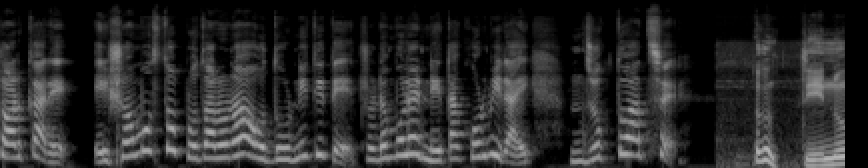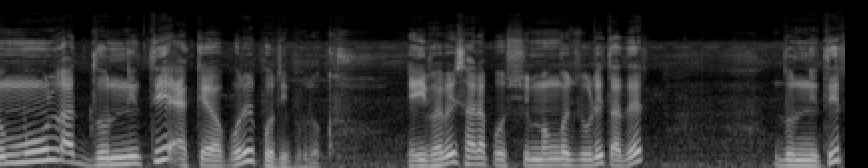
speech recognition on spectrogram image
সরকারে এই সমস্ত প্রতারণা ও দুর্নীতিতে তৃণমূলের নেতাকর্মীরাই যুক্ত আছে। দেখুন তৃণমূল আর দুর্নীতি একে অপরের পরিপূরক এইভাবেই সারা পশ্চিমবঙ্গ জুড়ে তাদের দুর্নীতির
